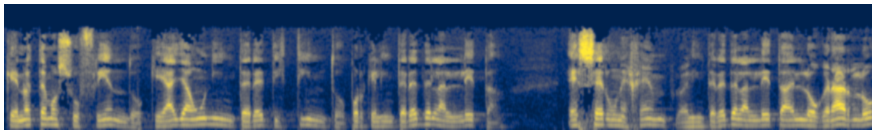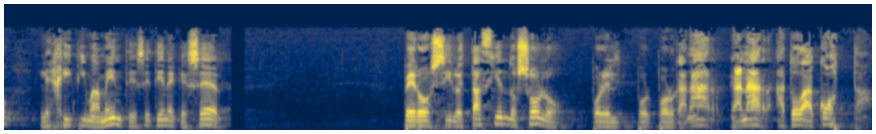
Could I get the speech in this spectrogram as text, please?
que no estemos sufriendo, que haya un interés distinto, porque el interés del atleta es ser un ejemplo, el interés del atleta es lograrlo legítimamente, ese tiene que ser. Pero si lo está haciendo solo por, el, por, por ganar, ganar a toda costa,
